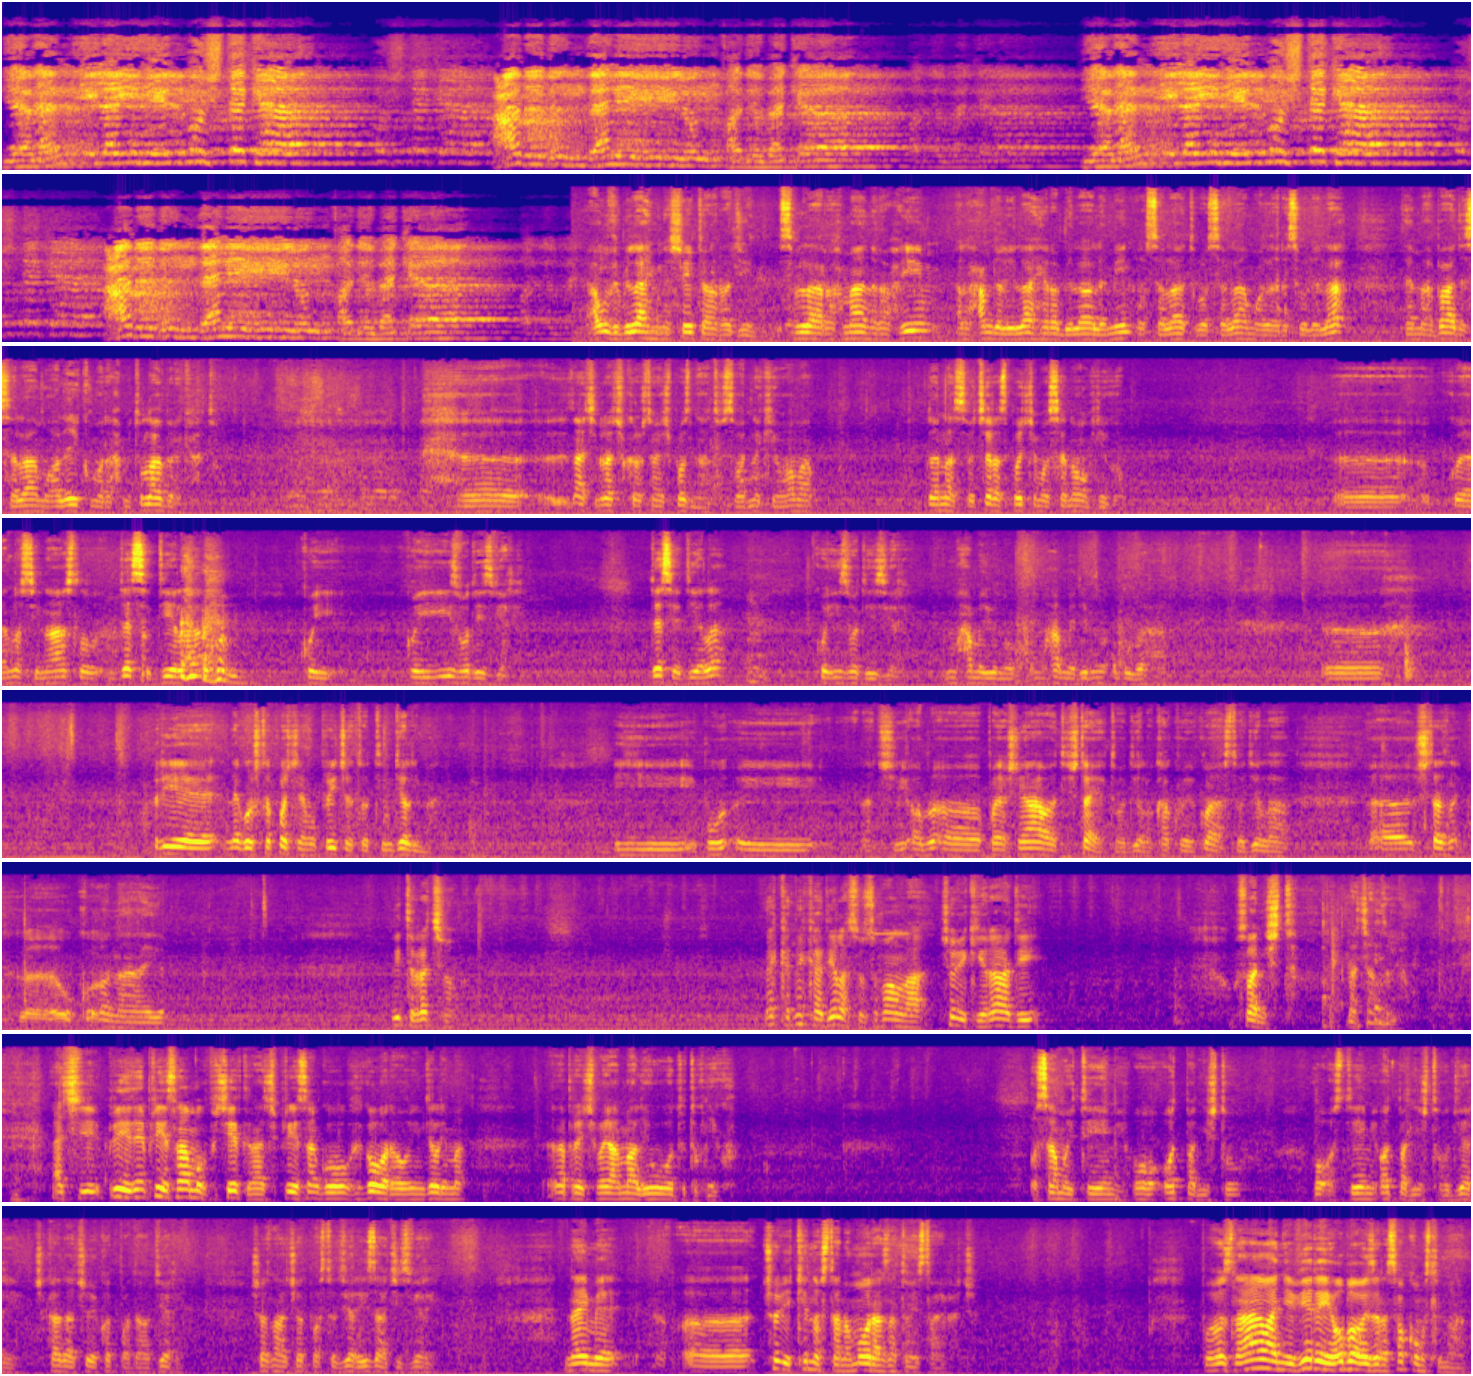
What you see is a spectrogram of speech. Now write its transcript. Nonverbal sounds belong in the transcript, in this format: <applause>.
يا من إليه المشتكى. عبد ذليل قد بكى. يا من إليه المشتكى. عبد ذليل قد بكى. أعوذ بالله من الشيطان الرجيم. بسم الله الرحمن الرحيم. الحمد لله رب العالمين والصلاة والسلام على رسول الله. أما بعد السلام عليكم ورحمة الله وبركاته. E, znači, braću, kao što je već poznato, stvar nekim vama, danas večeras počnemo sa novom knjigom, e, koja nosi naslov deset dijela koji, koji izvode iz vjeri. Deset dijela koji izvode iz vjeri. Muhammed ibn, Muhammed ibn Abu Wahab. E, prije nego što počnemo pričati o tim dijelima i, po, i znači, ob, uh, e, pojašnjavati šta je to djelo, kako je, koja su to djela, uh, šta zna, uh, onaj, vidite, vraćamo, nekad, neka djela su subhanala, čovjek i radi, u stvari ništa, znači, da zrlju. Znači, prije, prije samog početka, znači, prije samog govora o ovim djelima, napravit ćemo jedan mali uvod u tu knjigu. O samoj temi, o otpadništu, o temi otpadništvo od vjere. Če kada čovjek otpada od vjere? Šta znači otpast od vjere, Izaći iz vjere? Naime, e, čovjek jednostavno mora znati ove stvari već. Poznavanje vjere je obaveza na svakom muslimanu.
